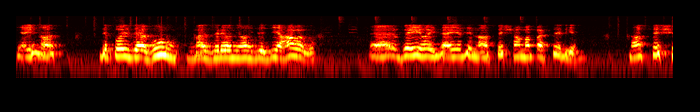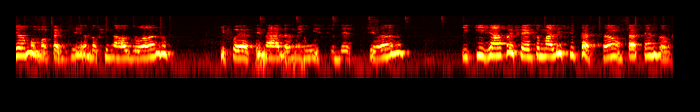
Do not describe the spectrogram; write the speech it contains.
E aí nós, depois de algumas reuniões de diálogo, é, veio a ideia de nós fechar uma parceria. Nós fechamos uma parceria no final do ano, que foi assinada no início deste ano, e que já foi feita uma licitação, está sendo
